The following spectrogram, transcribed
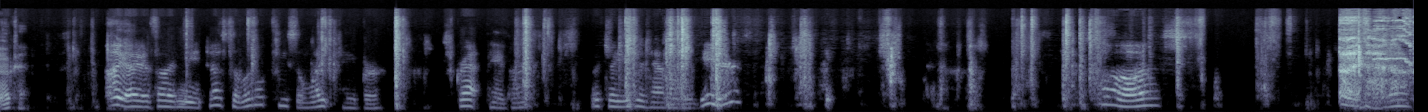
Okay. I gotta find me just a little piece of white paper, scrap paper, which I usually have over here. Because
